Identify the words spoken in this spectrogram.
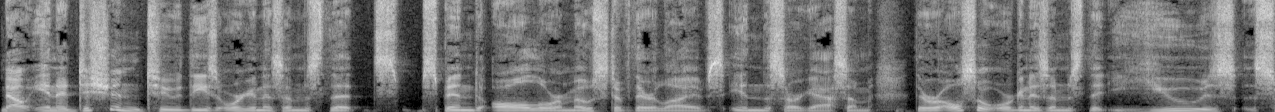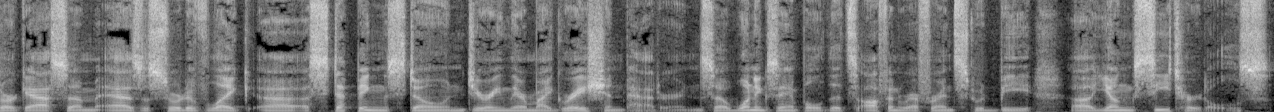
Now, in addition to these organisms that s- spend all or most of their lives in the sargassum, there are also organisms that use sargassum as a sort of like uh, a stepping stone during their migration patterns. Uh, one example that's often referenced would be uh, young sea turtles.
